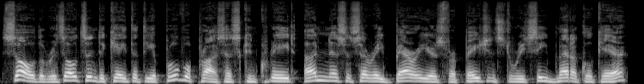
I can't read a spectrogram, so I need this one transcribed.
So, the results indicate that the approval process can create unnecessary barriers for patients to receive medical care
